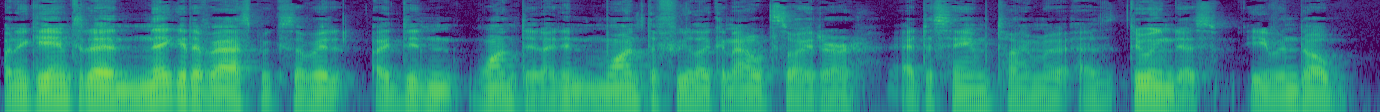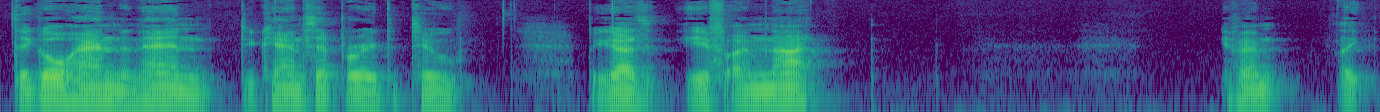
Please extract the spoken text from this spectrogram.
when it came to the negative aspects of it, I didn't want it. I didn't want to feel like an outsider at the same time as doing this, even though they go hand in hand. You can't separate the two. Because if I'm not, if I'm like,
